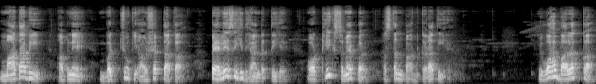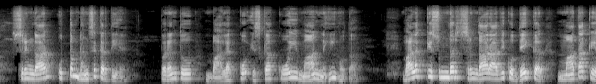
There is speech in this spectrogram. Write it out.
माता भी अपने बच्चों की आवश्यकता का पहले से ही ध्यान रखती है और ठीक समय पर स्तनपान कराती है। वह बालक का श्रृंगार उत्तम ढंग से करती है, परंतु बालक को इसका कोई मान नहीं होता। बालक के सुंदर श्रृंगार आदि को देखकर माता के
